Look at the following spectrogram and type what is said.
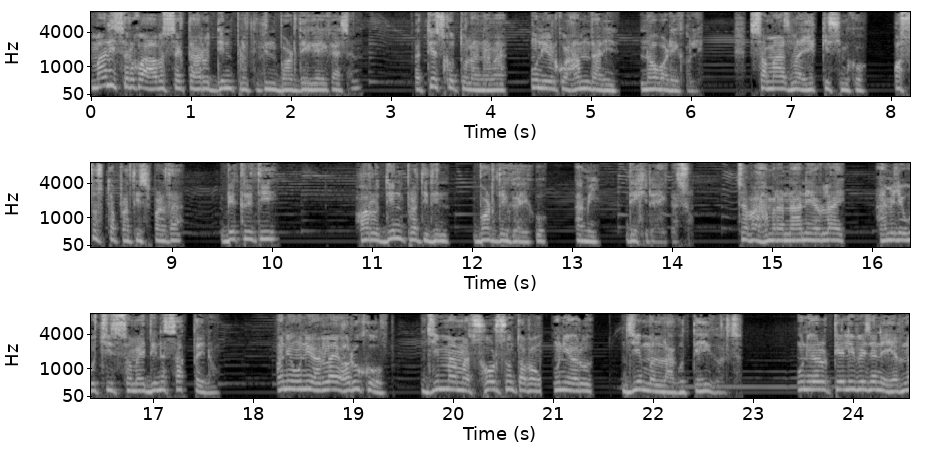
मानिसहरूको आवश्यकताहरू दिन प्रतिदिन बढ्दै गएका छन् र त्यसको तुलनामा उनीहरूको आमदानी नबढेकोले समाजमा एक किसिमको अस्वस्थ प्रतिस्पर्धा विकृतिहरू दिन प्रतिदिन बढ्दै गएको हामी देखिरहेका छौँ। जब हाम्रा नानीहरूलाई हामीले उचित समय दिन सक्दैनौँ अनि उनीहरूलाई अरूको जिम्मामा छोड्छौँ तब उनीहरू जे मन लाग्यो त्यही गर्छ उनीहरू टेलिभिजन हेर्न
